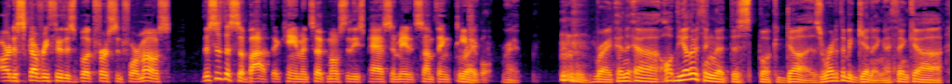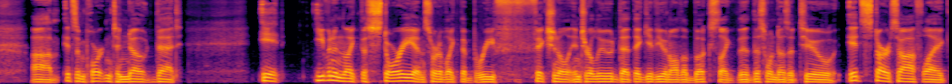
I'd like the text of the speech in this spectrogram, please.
our discovery through this book, first and foremost, this is the Sabbat that came and took most of these paths and made it something teachable. Right. Right. right. And uh, all, the other thing that this book does, right at the beginning, I think uh, um, it's important to note that it even in like the story and sort of like the brief fictional interlude that they give you in all the books like the, this one does it too it starts off like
